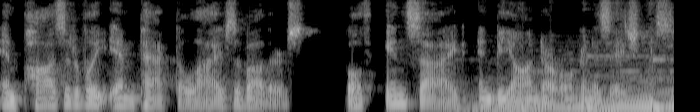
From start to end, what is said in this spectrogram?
and positively impact the lives of others, both inside and beyond our organizations.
